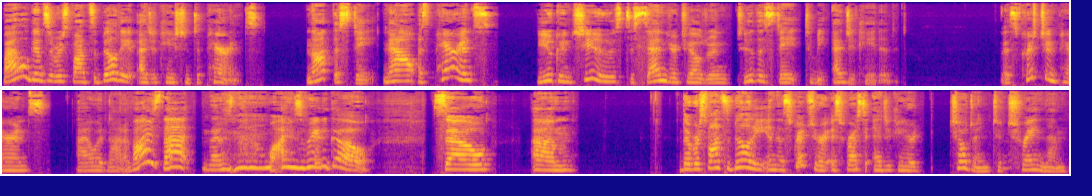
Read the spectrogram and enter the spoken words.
Bible gives the responsibility of education to parents, not the state. Now, as parents, you can choose to send your children to the state to be educated. As Christian parents, I would not advise that. That is not a wise way to go. So, um, the responsibility in the scripture is for us to educate our children, to train them,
